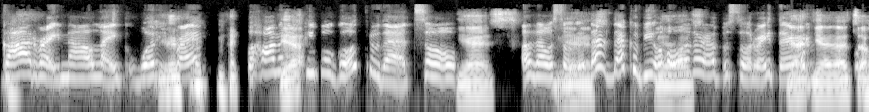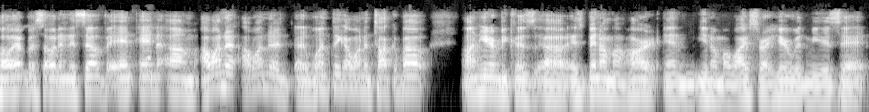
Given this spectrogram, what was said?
god right now like what Yeah. right but how many Yeah. people go through that so Yes. oh that was so good that that could be a whole other episode right there That, yeah, that's a whole episode in itself. And and um, I want to I want to uh, one thing I want to talk about on here because uh, it's been on my heart, and you know my wife's right here with me. Is that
